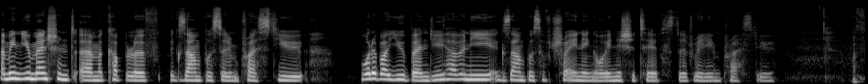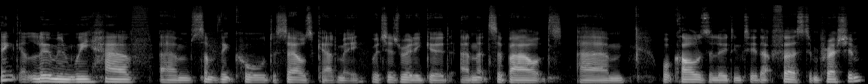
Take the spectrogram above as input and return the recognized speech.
I mean, you mentioned um, a couple of examples that impressed you. What about you, Ben? Do you have any examples of training or initiatives that really impressed you? I think at Lumen we have um, something called the Sales Academy, which is really good, and that's about um, what Carl was alluding to that first impression.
